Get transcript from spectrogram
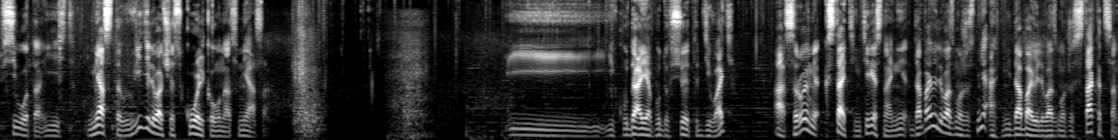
всего-то есть. Мясо-то вы видели вообще, сколько у нас мяса? И... и куда я буду все это девать? А, мясо. Кстати, интересно, они добавили возможность? Не, а, не добавили возможность стакаться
